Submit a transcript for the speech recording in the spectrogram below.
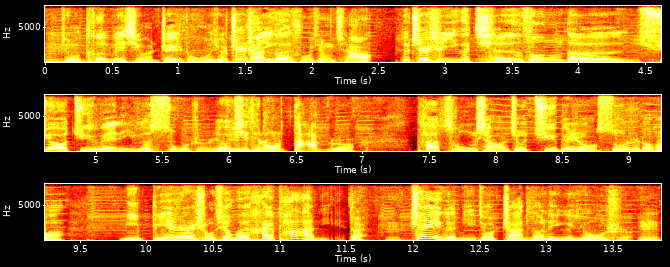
嗯就我特别喜欢这种。我觉得这是战斗一个属性强，对，这是一个前锋的需要具备的一个素质，尤其他那种大个儿，他从小就具备这种素质的话，你别人首先会害怕你，对，嗯这个你就占得了一个优势。嗯，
